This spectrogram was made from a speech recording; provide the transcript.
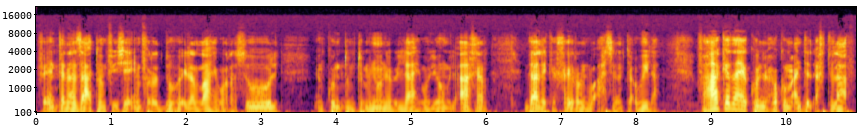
فإن تنازعتم في شيء فردوه إلى الله والرسول. إن كنتم تؤمنون بالله واليوم الآخر ذلك خير وأحسن تأويلا. فهكذا يكون الحكم عند الاختلاف.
